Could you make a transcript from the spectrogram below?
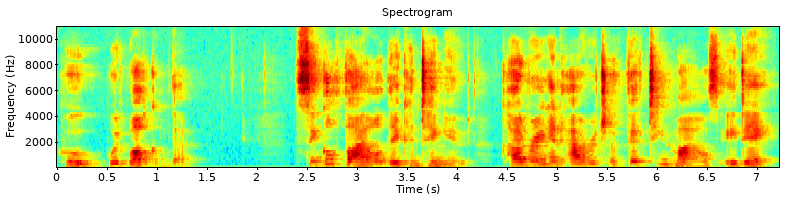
who would welcome them. Single file they continued, covering an average of 15 miles a day.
